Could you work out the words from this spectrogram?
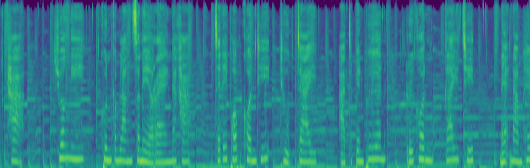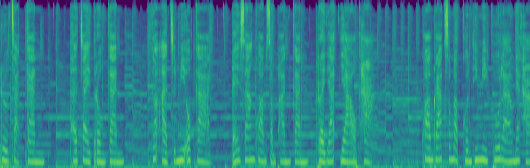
ดค่ะ ช่วงนี้คุณกำลังเสน่ห์แรงนะคะ จะได้พบคนที่ถูกใจ อาจจะเป็นเพื่อน หรือคนใกล้ชิด แนะนำให้รู้จักกัน ถ้าใจตรงกัน ก็อาจจะมีโอกาส ได้สร้างความสัมพันธ์กันระยะยาวค่ะ ความรักสำหรับคนที่มีคู่แล้วนะคะ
